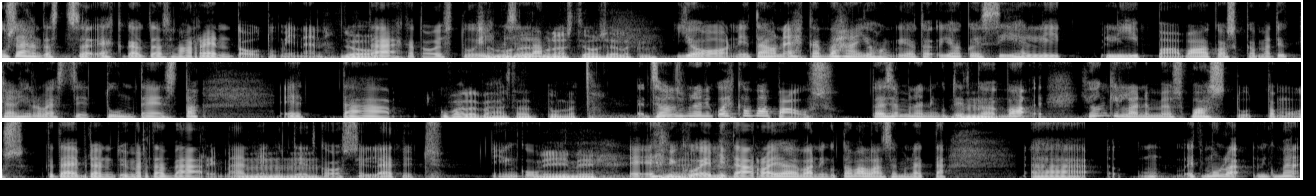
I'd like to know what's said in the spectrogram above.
Useinhan tästä se ehkä käytetään sanaa rentoutuminen. Joo. Tämä ehkä toistuu Semmoinen ihmisillä. monesti on siellä kyllä. Joo, niin tämä on ehkä vähän johon, johon siihen lii, liippaavaa, koska mä tykkään hirveästi siitä tunteesta, että Kuvaile vähän sitä tunnetta. että se on semmoinen niin ehkä vapaus. Tai semmoinen, niin kuin, tiedätkö, va- jonkinlainen myös vastuuttomuus. Tätä ei pidä nyt ymmärtää väärin. Mä en Mm, niin kuin, mm. tiedätkö, ole silleen, että nyt niin kuin, Niin, niin. ei, niin kuin, ei mitään rajoja, vaan niin kuin, tavallaan semmoinen, että, ää, että mulla, niin kuin mä,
